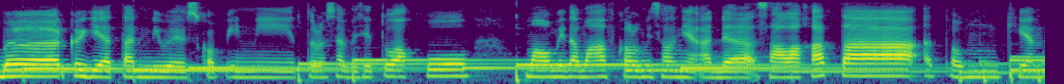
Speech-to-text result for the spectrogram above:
berkegiatan di bioskop ini. Terus habis itu aku mau minta maaf kalau misalnya ada salah kata atau mungkin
